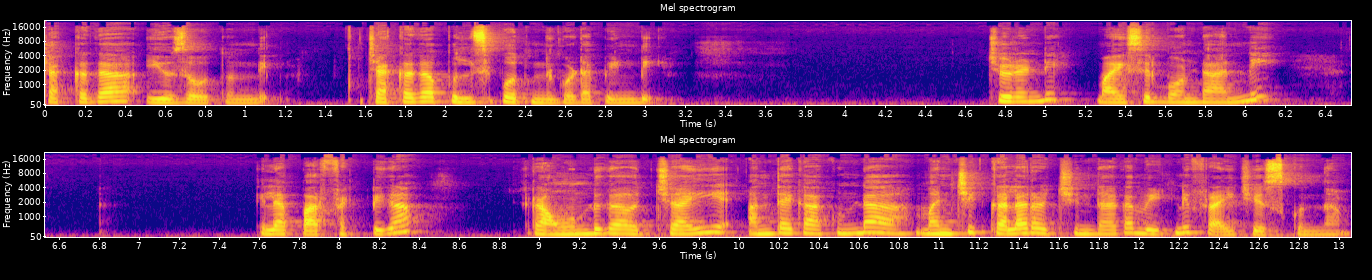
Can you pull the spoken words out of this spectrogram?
చక్కగా యూజ్ అవుతుంది. చక్కగా పులిసిపోతుంది కూడా పిండి. చూడండి మైసూర్ బొండా అన్ని ఇలా పర్ఫెక్ట్గా రౌండ్గా వచ్చాయి. అంతేకాకుండా మంచి కలర్ వచ్చిందాక వీటిని ఫ్రై చేసుకుందాం.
